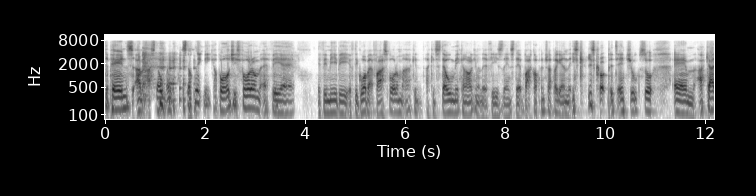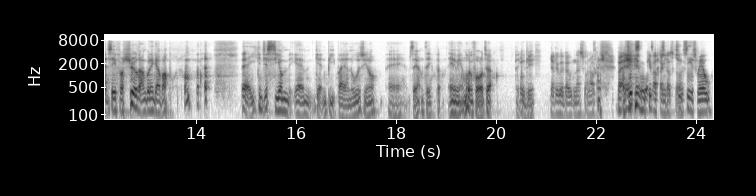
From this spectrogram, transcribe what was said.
depends. I, mean, I still I still make, make apologies for him if he uh, if he maybe if they go a bit fast for him, I could I could still make an argument that if he's then step back up and trip again, that he's he's got potential. So um, I can't say for sure that I'm going to give up on him. yeah, you can just see him um, getting beat by a nose, you know, uh, certainty. But anyway, I'm looking forward to it. Okay, you're really building this one up, but we'll keep our fingers crossed. as well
